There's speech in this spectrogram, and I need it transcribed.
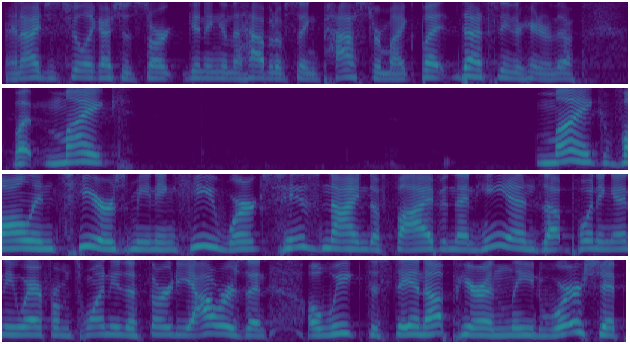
and i just feel like i should start getting in the habit of saying pastor mike but that's neither here nor there. But mike Mike volunteers, meaning he works his nine to five, and then he ends up putting anywhere from 20 to 30 hours in a week to stand up here and lead worship.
